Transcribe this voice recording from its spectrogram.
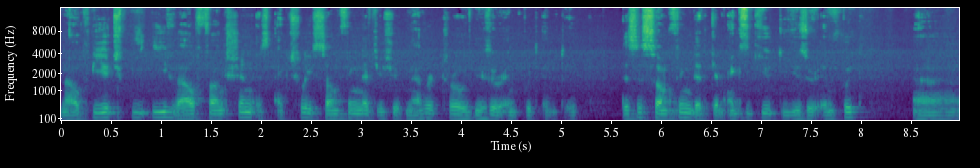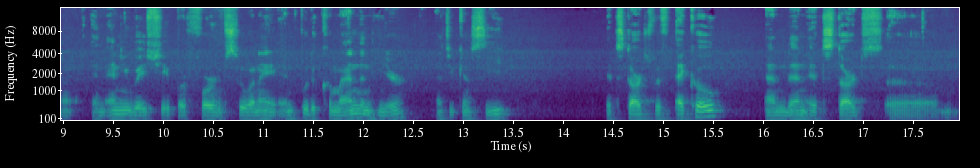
Now PHP eval function is actually something that you should never throw user input into. This is something that can execute the user input uh, in any way, shape or form. So when I input a command in here, as you can see, it starts with echo and then it starts um,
